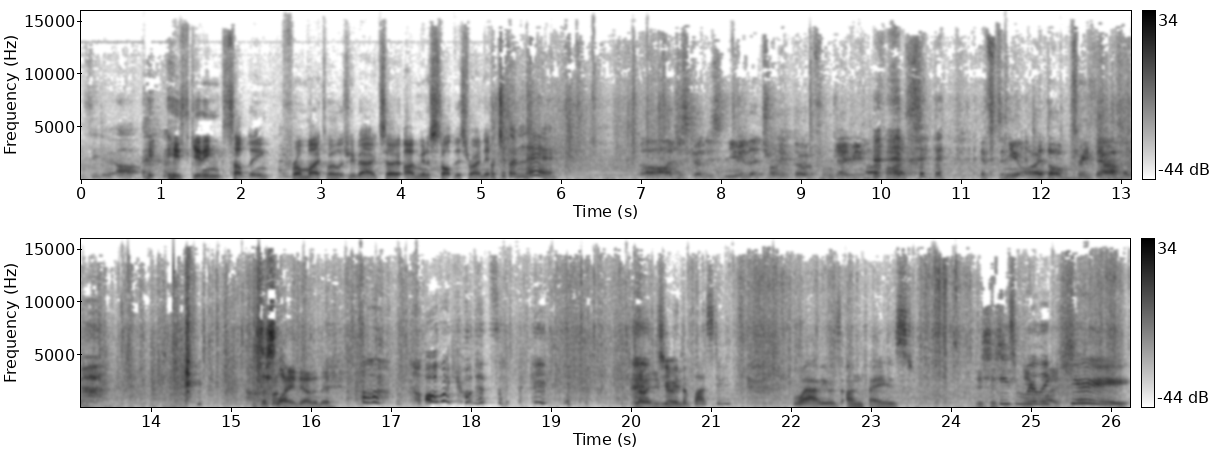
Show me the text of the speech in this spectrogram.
What's he doing? Oh. He, he's getting something from my toiletry bag, so I'm gonna stop this right now. What you got in there? Oh, I just got this new electronic dog from JB Hi-Fi's. it's the new iDog 3000. It's just laying down in there. Oh, oh my god, that's so... No, Chewing the plastic. Wow, he was unfazed. This is He's really place. cute.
